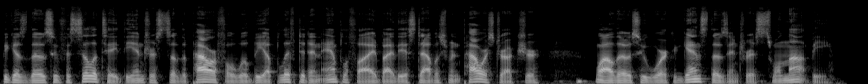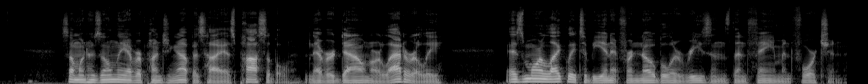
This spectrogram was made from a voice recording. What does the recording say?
because those who facilitate the interests of the powerful will be uplifted and amplified by the establishment power structure, while those who work against those interests will not be. Someone who's only ever punching up as high as possible, never down or laterally, is more likely to be in it for nobler reasons than fame and fortune.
